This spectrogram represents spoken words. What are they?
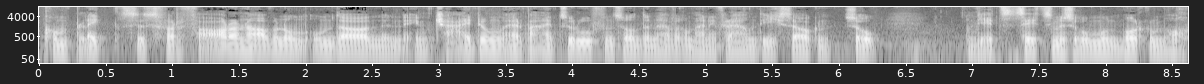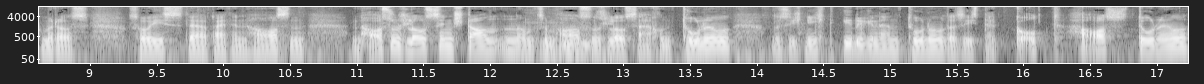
komplexes Verfahren haben, um, um da eine Entscheidung herbeizurufen, sondern einfach meine Frau und ich sagen, so, und jetzt setzen wir es um und morgen machen wir das. So ist äh, bei den Hasen ein Hasenschloss entstanden und zum mhm. Hasenschloss auch ein Tunnel. Das ist nicht irgendein Tunnel, das ist der Gotthas-Tunnel.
